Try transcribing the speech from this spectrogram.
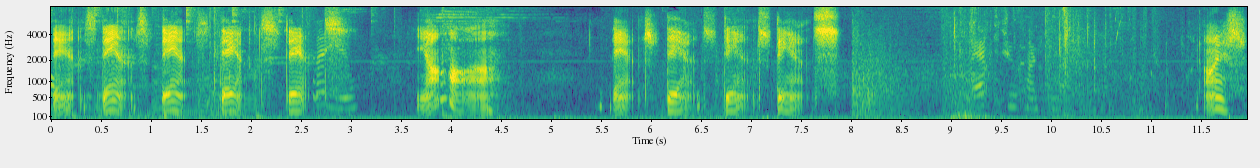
Dance, dance, dance, dance, dance. Yeah. Dance, dance, dance, dance. I have two. Nice.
